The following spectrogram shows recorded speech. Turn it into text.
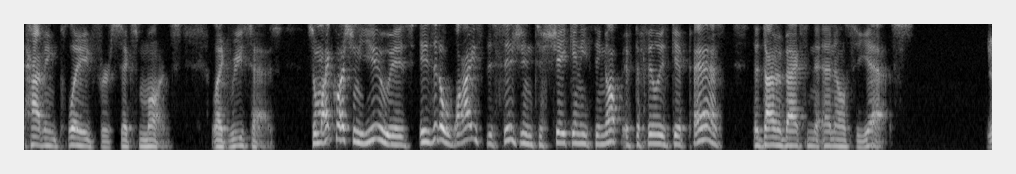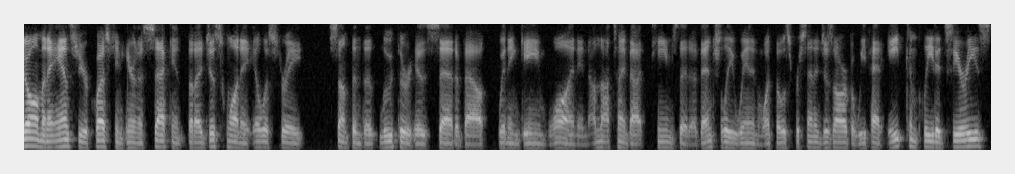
having played for six months like Rhys has. So my question to you is is it a wise decision to shake anything up if the Phillies get past the Diamondbacks in the NLCS? Joe, I'm going to answer your question here in a second, but I just want to illustrate something that Luther has said about winning game one. And I'm not talking about teams that eventually win and what those percentages are, but we've had eight completed series.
